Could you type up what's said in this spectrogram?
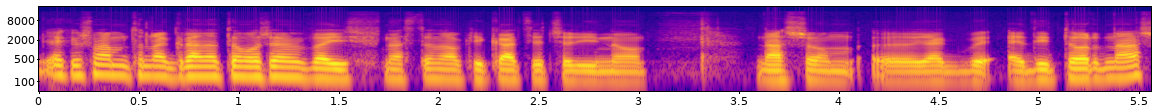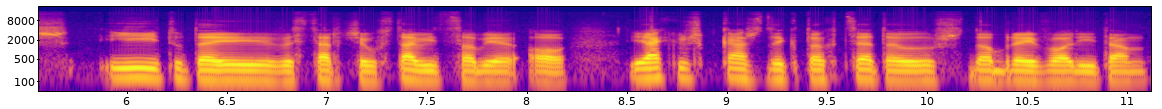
jak już mamy to nagrane, to możemy wejść w następną aplikację, czyli no naszą e, jakby edytor nasz i tutaj wystarczy ustawić sobie, o, jak już każdy kto chce, to już dobrej woli tam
